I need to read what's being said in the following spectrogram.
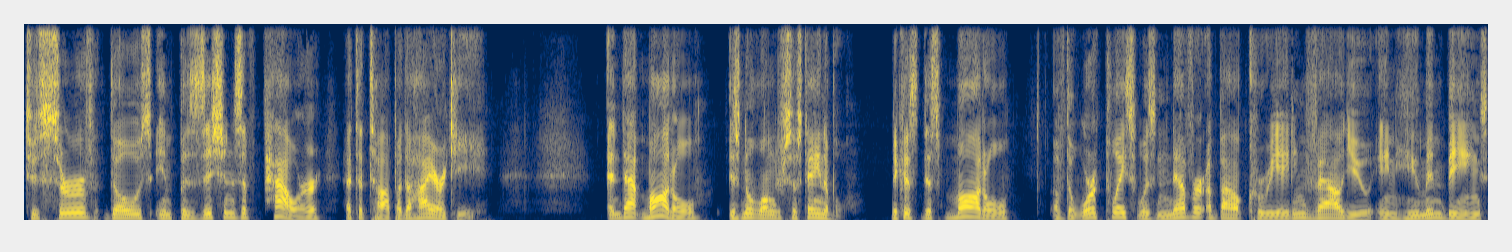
to serve those in positions of power at the top of the hierarchy. And that model is no longer sustainable because this model of the workplace was never about creating value in human beings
